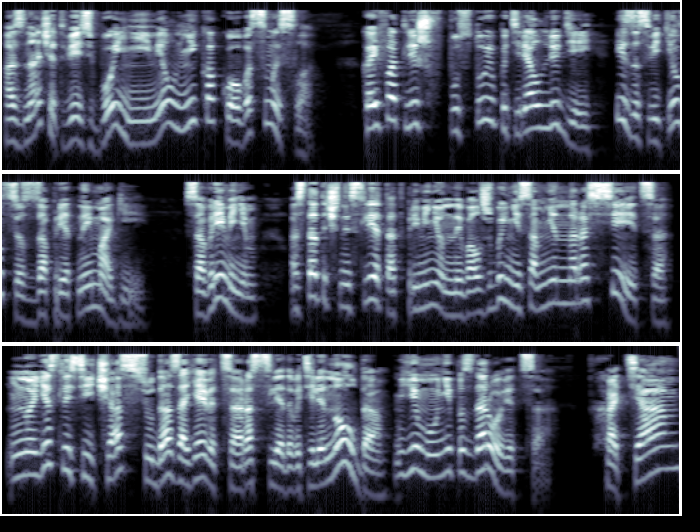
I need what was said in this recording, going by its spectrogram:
а значит, весь бой не имел никакого смысла. Кайфат лишь впустую потерял людей и засветился с запретной магией. Со временем остаточный след от примененной волжбы, несомненно, рассеется, но если сейчас сюда заявятся расследователи Нолда, ему не поздоровится. Хотя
